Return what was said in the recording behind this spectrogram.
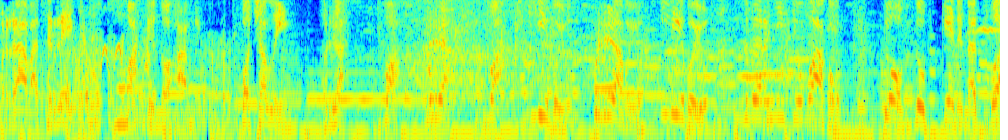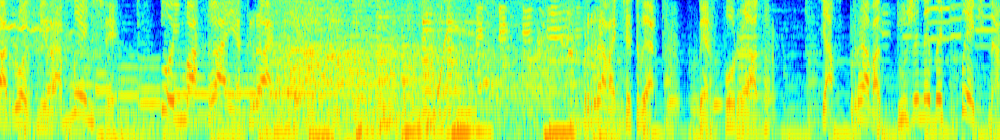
Права третя. Махи ногами. Почали. Раз, два, раз, два. Лівою, правою, лівою. Зверніть увагу. Хто в зубки на два розміра менше, той махає краще. Вправа четверта. Перфоратор. Ця вправа дуже небезпечна,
